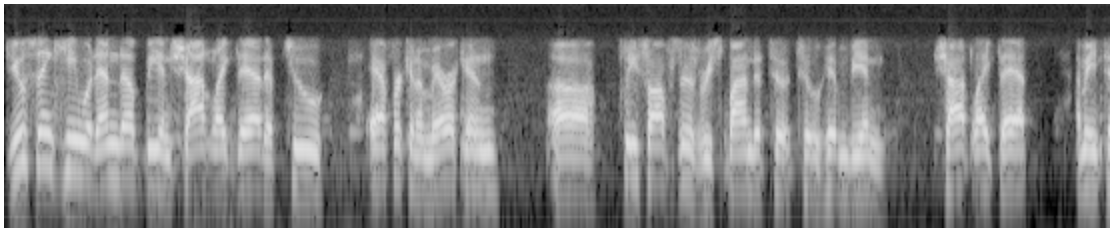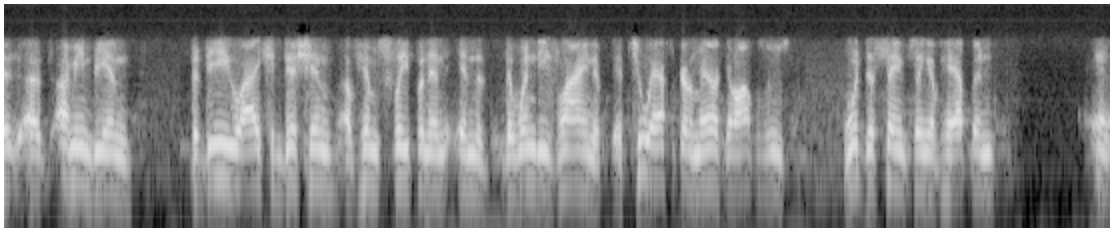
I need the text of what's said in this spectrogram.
Do you think he would end up being shot like that if two African American uh, police officers responded to to him being shot like that? I mean, to uh, I mean being the DUI condition of him sleeping in in the, the Wendy's line. If, if two African American officers would the same thing have happened? And,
